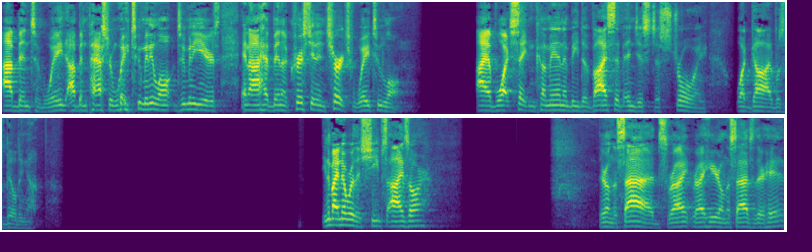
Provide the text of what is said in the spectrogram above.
I've been to way, I've been pastoring way too many long, too many years, and I have been a Christian in church way too long. I have watched Satan come in and be divisive and just destroy what God was building up. Anybody know where the sheep's eyes are? They're on the sides, right? Right here on the sides of their head.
